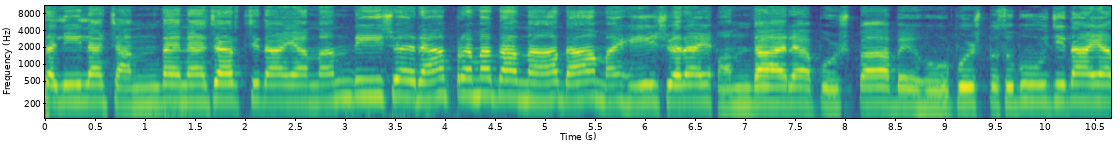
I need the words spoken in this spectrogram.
സലില ചന്ദന ചർച്ചിതായ നന്ദീശ്വര പ്രമദനാഥ മഹേശ്വരായ മന്ദാര പുഷ്പ ബഹു പുഷ്പ സുഭൂജിതായ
